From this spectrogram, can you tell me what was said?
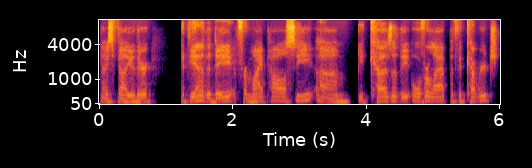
nice value there at the end of the day, for my policy, um, because of the overlap with the coverage,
